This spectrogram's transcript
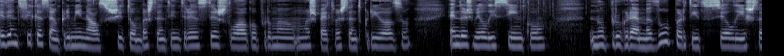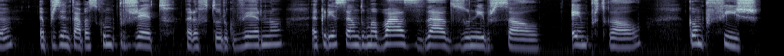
A identificação criminal suscitou bastante interesse, desde logo por uma, um aspecto bastante curioso. Em 2005, no programa do Partido Socialista, apresentava-se como projeto para futuro governo a criação de uma base de dados universal em Portugal, com perfis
